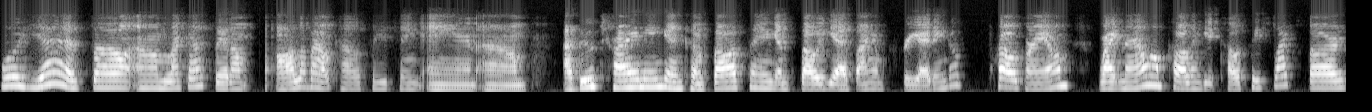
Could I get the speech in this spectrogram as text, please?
Well, yes. So, um, like I said, I'm all about co-teaching, and um, I do training and consulting. And so, yes, I am creating a program right now. I'm calling it Co-Teach Like Stars,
